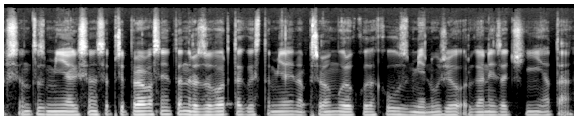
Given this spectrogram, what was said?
už jsem to zmínil, když jsem se připravil vlastně ten rozhovor, tak vy jste měli na přelomu roku takovou změnu, že jo, organizační a tak.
